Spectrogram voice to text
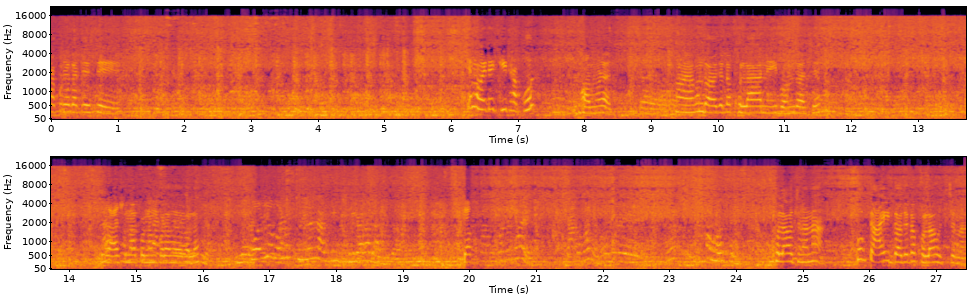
ঠাকুরের কাছে এসে। এটা কি ঠাকুর? ধর্মরাজ। হ্যাঁ এখন দরজাটা খোলা নেই, বন্ধ আছে। রায়সোনার প্রণাম করা হয়ে গেল। খোলা হচ্ছে না না? খুব টাইট দরজাটা খোলা হচ্ছে না।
